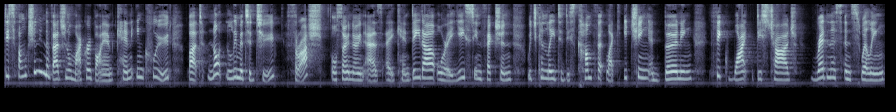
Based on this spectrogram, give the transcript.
Dysfunction in the vaginal microbiome can include, but not limited to, thrush, also known as a candida or a yeast infection, which can lead to discomfort like itching and burning, thick white discharge, redness and swelling,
